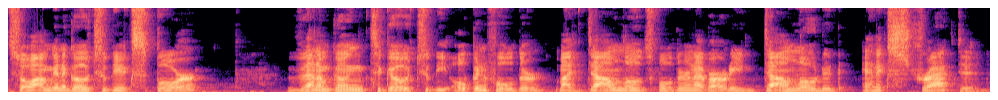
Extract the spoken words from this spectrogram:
So I'm going to go to the Explorer, then I'm going to go to the Open folder, my Downloads folder, and I've already downloaded and extracted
